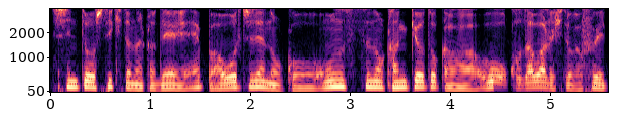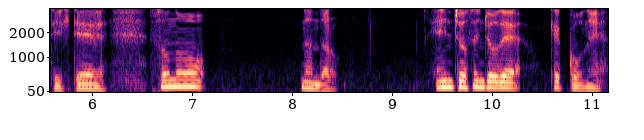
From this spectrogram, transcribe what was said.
浸透してきた中で、やっぱお家でのこう、音質の環境とかをこだわる人が増えてきて、その、なんだろう、延長線上で結構ね、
